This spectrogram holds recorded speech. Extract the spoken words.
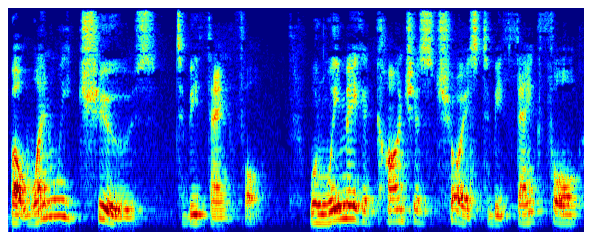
But when we choose to be thankful, when we make a conscious choice to be thankful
